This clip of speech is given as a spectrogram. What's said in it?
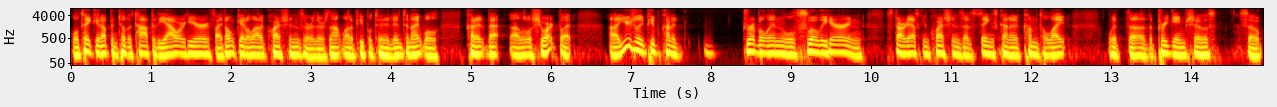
we'll take it up until the top of the hour here. If I don't get a lot of questions or there's not a lot of people tuning in tonight, we'll cut it back a little short. But uh, usually people kind of dribble in a little slowly here and start asking questions as things kind of come to light with uh, the pregame shows. So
